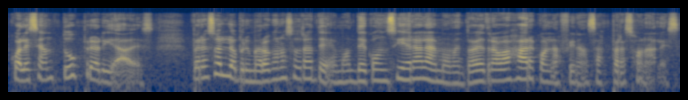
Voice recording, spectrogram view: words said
cuáles sean tus prioridades, pero eso es lo primero que nosotros debemos de considerar al momento de trabajar con las finanzas personales.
